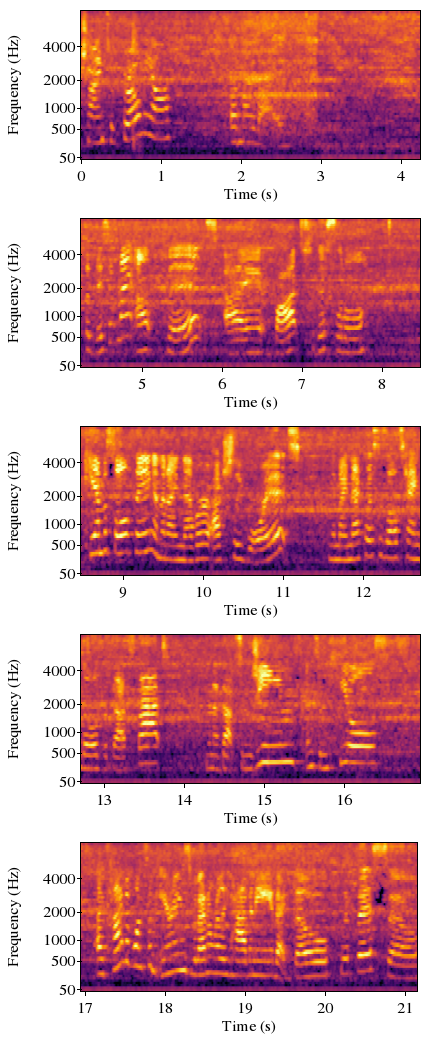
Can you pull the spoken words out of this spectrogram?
trying to throw me off of my vibe. So this is my outfit. I bought this little camisole thing and then I never actually wore it. And then my necklace is all tangled, but that's that. And then I've got some jeans and some heels. I kind of want some earrings, but I don't really have any that go with this, so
